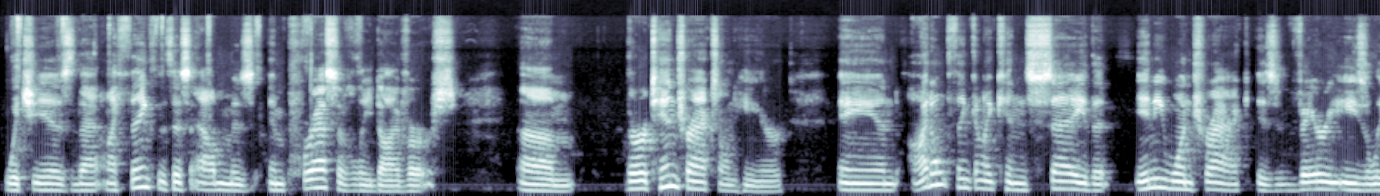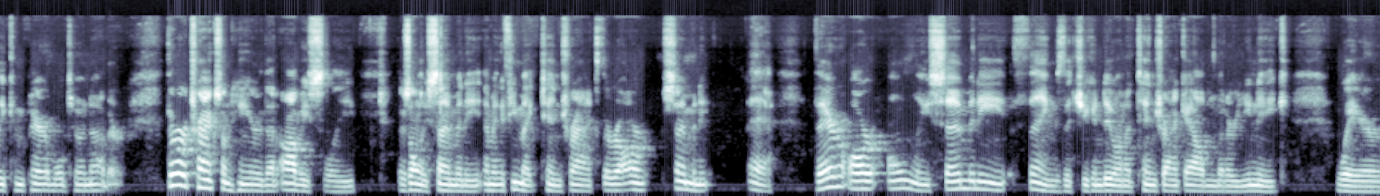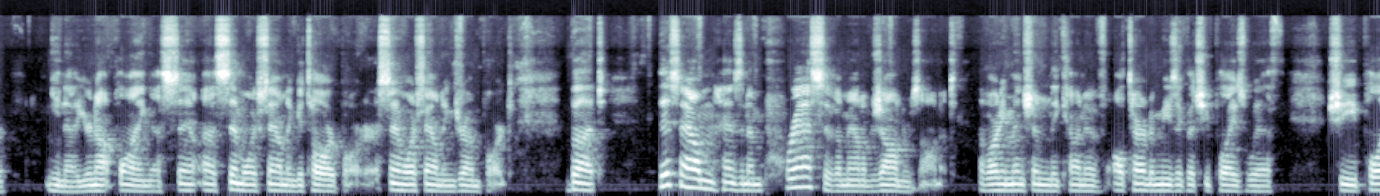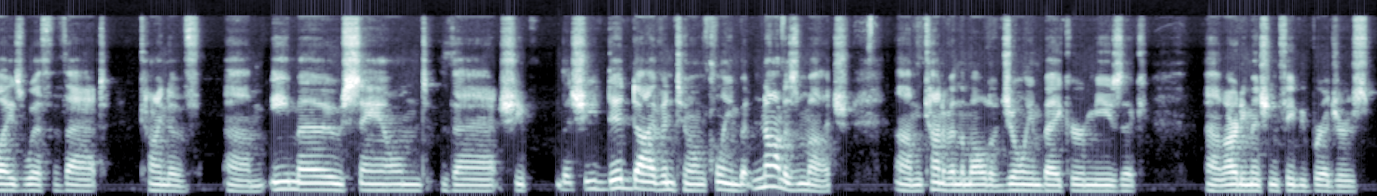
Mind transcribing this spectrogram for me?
which is that I think that this album is impressively diverse. Um, there are 10 tracks on here, and I don't think I can say that any one track is very easily comparable to another. There are tracks on here that obviously there's only so many. I mean, if you make 10 tracks, there are so many. Eh, there are only so many things that you can do on a 10 track album that are unique where you know you're not playing a, a similar sounding guitar part or a similar sounding drum part but this album has an impressive amount of genres on it i've already mentioned the kind of alternative music that she plays with She plays with that kind of um, emo sound that she that she did dive into on Clean, but not as much. Um, kind of in the mold of Julien Baker music. Um, I already mentioned Phoebe Bridgers,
